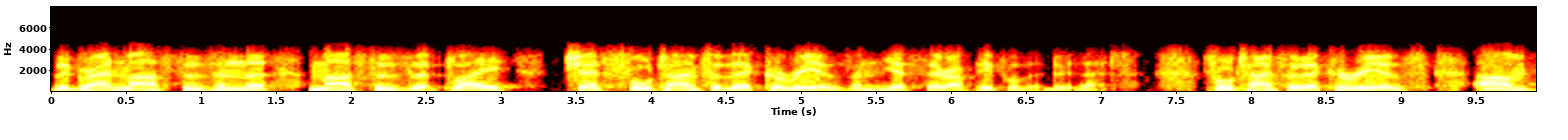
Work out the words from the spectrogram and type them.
The grandmasters and the masters that play chess full time for their careers, and yes, there are people that do that full time for their careers. Um,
